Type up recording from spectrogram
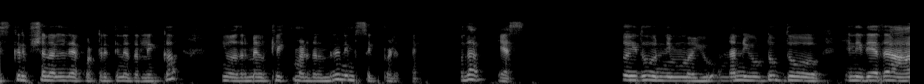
ಡಿಸ್ಕ್ರಿಪ್ಷನ್ ಅಲ್ಲಿ ಕೊಟ್ಟಿರ್ತೀನಿ ಅದ್ರ ಲಿಂಕ್ ನೀವು ಅದ್ರ ಮೇಲೆ ಕ್ಲಿಕ್ ಮಾಡಿದ್ರಂದ್ರೆ ನಿಮ್ಗೆ ಸಿಕ್ಬಿಡುತ್ತೆ. ಹೌದಾ? ಎಸ್ ಸೊ ಇದು ನಿಮ್ಮ ಯು, ನನ್ನ ಯೂಟ್ಯೂಬ್ದು ಏನಿದೆ ಅದ, ಆ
